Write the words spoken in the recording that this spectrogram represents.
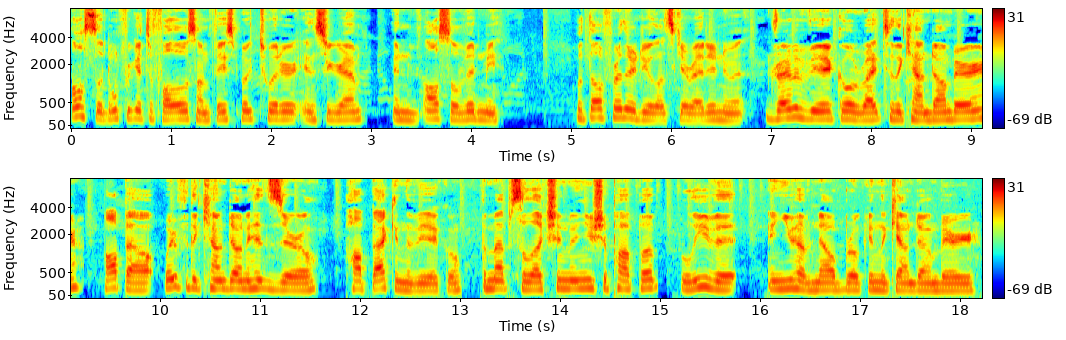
Also, don't forget to follow us on Facebook, Twitter, Instagram, and also VidMe. Without further ado, let's get right into it. Drive a vehicle right to the countdown barrier, hop out, wait for the countdown to hit zero, hop back in the vehicle. The map selection menu should pop up, leave it, and you have now broken the countdown barrier.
